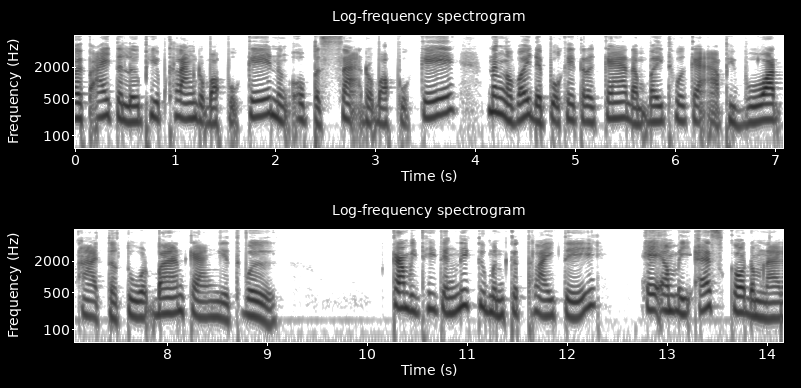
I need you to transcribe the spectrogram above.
ដោយផ្អែកទៅលើភាពខ្លាំងរបស់ពួកគេនិងឧបសគ្គរបស់ពួកគេនិងអ្វីដែលពួកគេត្រូវការដើម្បីធ្វើការអភិវឌ្ឍអាចទទួលបានការងារធ្វើកម្មវិធីទាំងនេះគឺមិនគិតថ្លៃទេ AMES ក៏ដំណើរ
